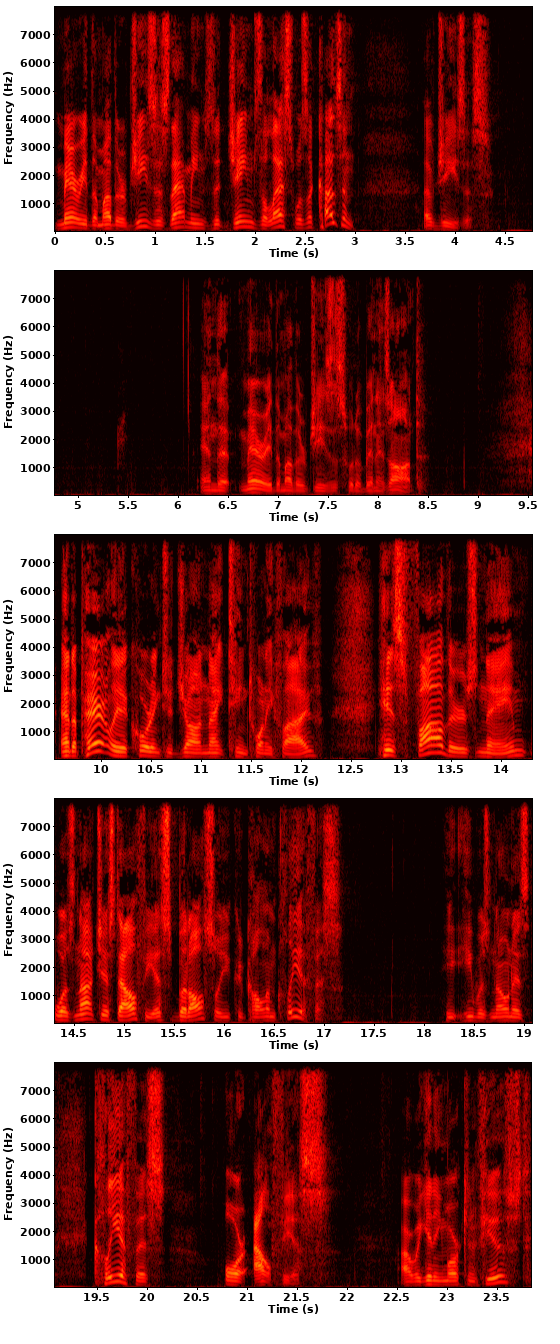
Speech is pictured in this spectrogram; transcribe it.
Mary, the mother of Jesus, that means that James the Less was a cousin of Jesus. And that Mary, the mother of Jesus, would have been his aunt. And apparently, according to John 19:25, his father's name was not just Alphaeus, but also you could call him Cleophas. He, he was known as Cleophas or Alphaeus. Are we getting more confused?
